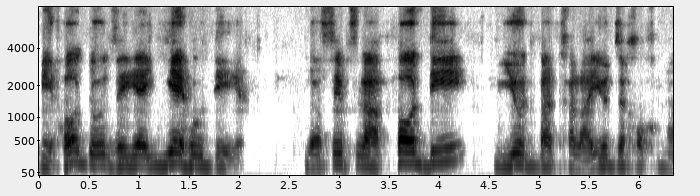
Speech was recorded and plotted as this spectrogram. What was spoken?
מהודו זה יהיה יהודי, להוסיף לה הודי י' בהתחלה, י' זה חוכמה.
